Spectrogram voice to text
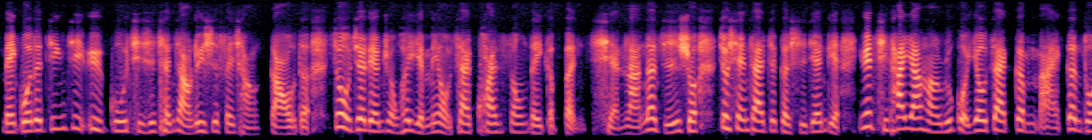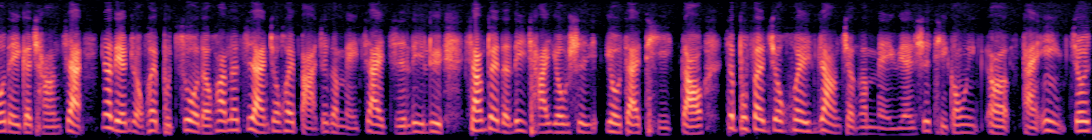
美国的经济预估其实成长率是非常高的，所以我觉得联准会也没有再宽松的一个本钱啦。那只是说，就现在这个时间点，因为其他央行如果又在更买更多的一个长债，那联准会不做的话，那自然就会把这个美债值利率相对的利差优势又在提高，这部分就会让整个美元是提供呃反映。就是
